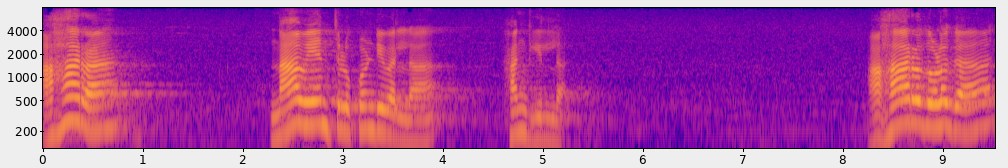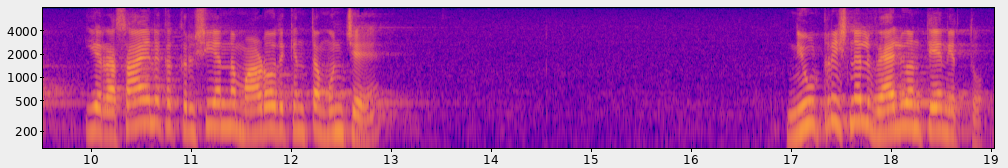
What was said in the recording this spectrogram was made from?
ಆಹಾರ ನಾವೇನು ತಿಳ್ಕೊಂಡಿವಲ್ಲ, ಹಂಗಿಲ್ಲ. ಆಹಾರದೊಳಗೆ ಈ ರಾಸಾಯನಿಕ ಕೃಷಿಯನ್ನು ಮಾಡೋದಕ್ಕಿಂತ ಮುಂಚೆ ನ್ಯೂಟ್ರಿಷನಲ್ ವ್ಯಾಲ್ಯೂ ಅಂತ ಏನಿತ್ತು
